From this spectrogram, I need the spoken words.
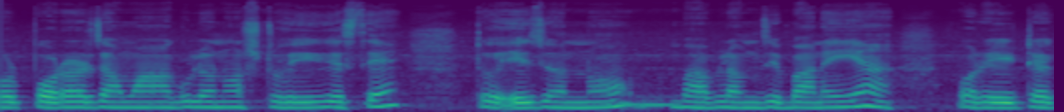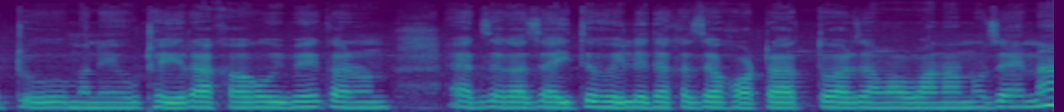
ওর পরার জামাগুলো নষ্ট হয়ে গেছে। তো এই জন্য ভাবলাম যে বানাইয়া পরে এটা একটু মানে উঠাই রাখা হইবে, কারণ এক জায়গায় যাইতে হইলে দেখা যায় হঠাৎ তো আর জামা বানানো যায় না।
